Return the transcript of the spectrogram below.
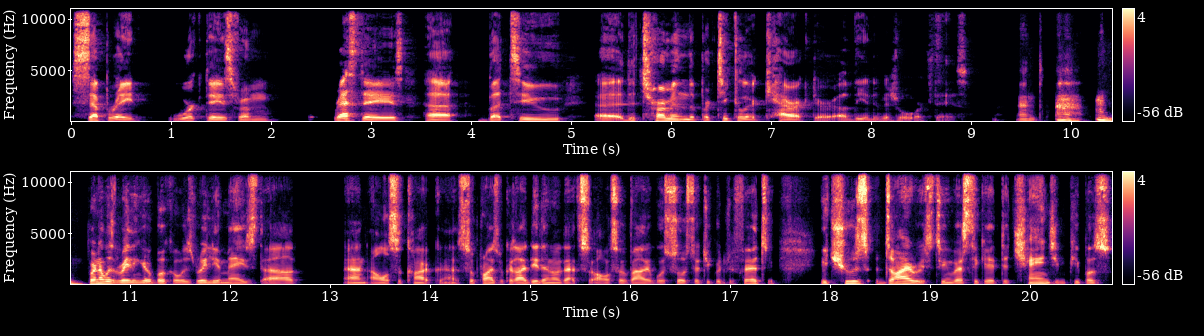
separate work days from rest days, uh, but to uh, determine the particular character of the individual workdays. And when I was reading your book, I was really amazed uh, and also uh, surprised because I didn't know that's also a valuable source that you could refer to. You choose diaries to investigate the change in people's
